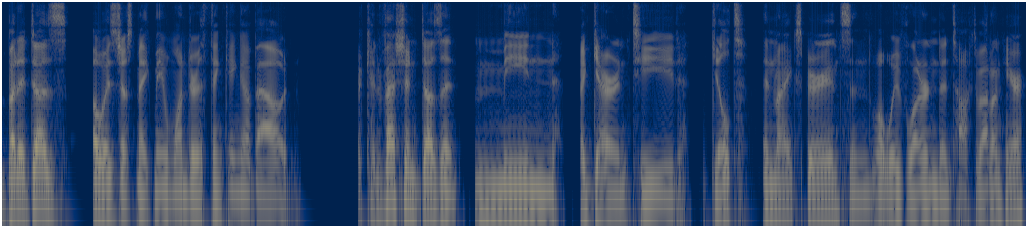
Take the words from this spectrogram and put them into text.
But it does always just make me wonder thinking about a confession doesn't mean a guaranteed guilt in my experience and what we've learned and talked about on here.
